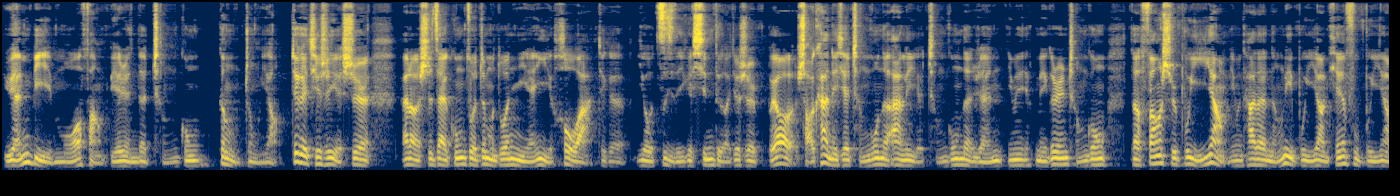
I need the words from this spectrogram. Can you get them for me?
远比模仿别人的成功更重要。这个其实也是白老师在工作这么多年以后啊，这个有自己的一个心得，就是不要少看那些成功的案例、成功的人，因为每个人成功的方式不一样，因为他的能力不一样、天赋不一样、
